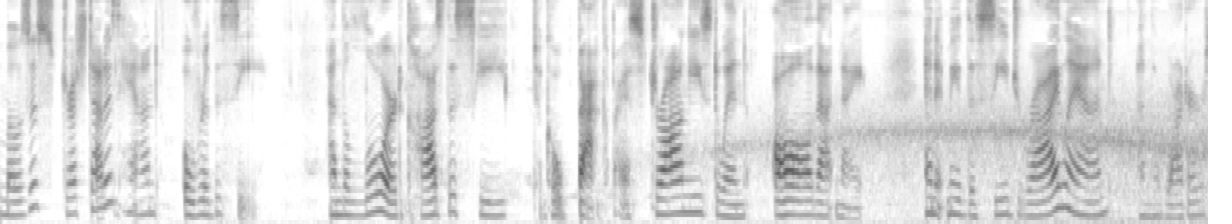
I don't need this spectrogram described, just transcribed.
Moses stretched out his hand over the sea, and the Lord caused the sea to go back by a strong east wind all that night. And it made the sea dry land, and the waters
